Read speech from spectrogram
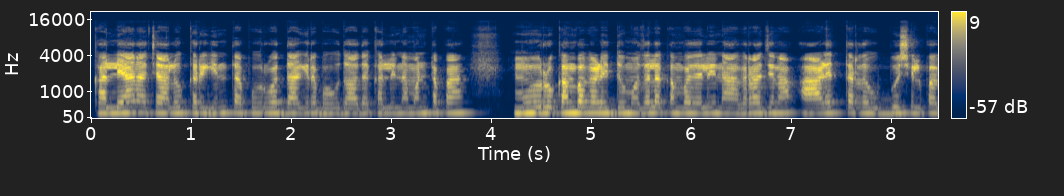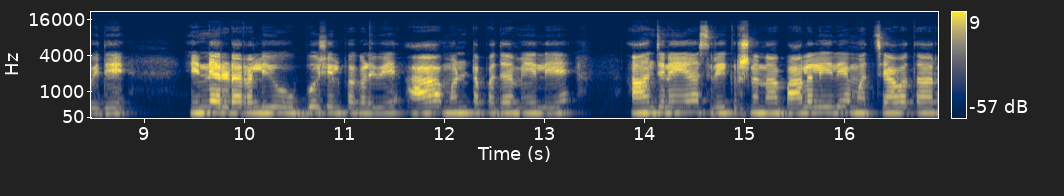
ಕಲ್ಯಾಣ ಚಾಲುಕ್ಯರಿಗಿಂತ ಪೂರ್ವದ್ದಾಗಿರಬಹುದಾದ ಕಲ್ಲಿನ ಮಂಟಪ. ಮೂರು ಕಂಬಗಳಿದ್ದು, ಮೊದಲ ಕಂಬದಲ್ಲಿ ನಾಗರಾಜನ ಆಳೆತ್ತರದ ಉಬ್ಬು ಶಿಲ್ಪವಿದೆ. ಇನ್ನೆರಡರಲ್ಲಿಯೂ ಉಬ್ಬು ಶಿಲ್ಪಗಳಿವೆ. ಆ ಮಂಟಪದ ಮೇಲೆ ಆಂಜನೇಯ, ಶ್ರೀಕೃಷ್ಣನ ಬಾಲಲೀಲೆ, ಮತ್ಸ್ಯಾವತಾರ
